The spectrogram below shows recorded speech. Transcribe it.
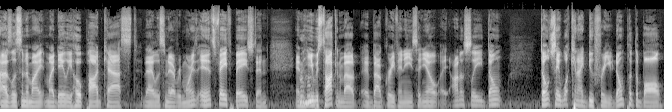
I was listening to my, my Daily Hope podcast that I listen to every morning, and it's faith based, and and he mm-hmm. was talking about about grief, and he said, you know, honestly, don't don't say what can I do for you. Don't put the ball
